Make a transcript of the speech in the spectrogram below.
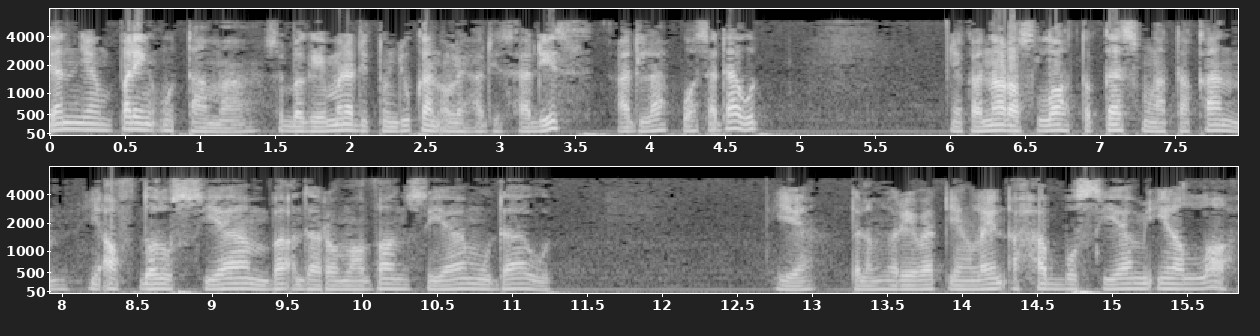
dan yang paling utama sebagaimana ditunjukkan oleh hadis-hadis adalah puasa Daud. Ya karena Rasulullah tegas mengatakan ya afdalus siyam ba'da Ramadan siyamu Daud. Ya dalam riwayat yang lain ahabbus siyami ilallah.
